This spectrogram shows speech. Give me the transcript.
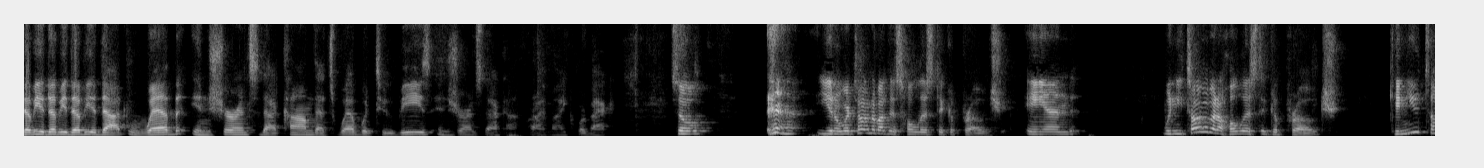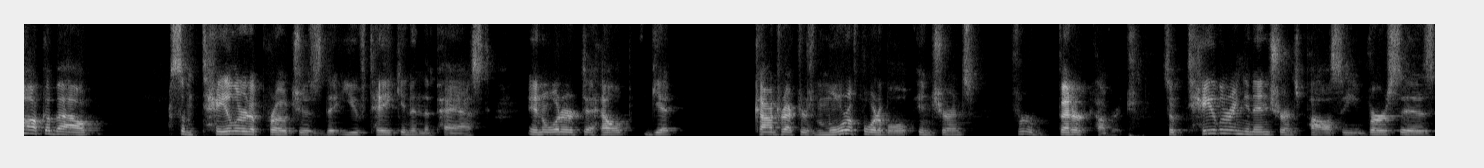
www.webbinsurance.com. That's web with two B's, insurance.com. All right, Mike, we're back. So, you know, we're talking about this holistic approach. And when you talk about a holistic approach, can you talk about some tailored approaches that you've taken in the past in order to help get contractors more affordable insurance for better coverage. So tailoring an insurance policy versus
